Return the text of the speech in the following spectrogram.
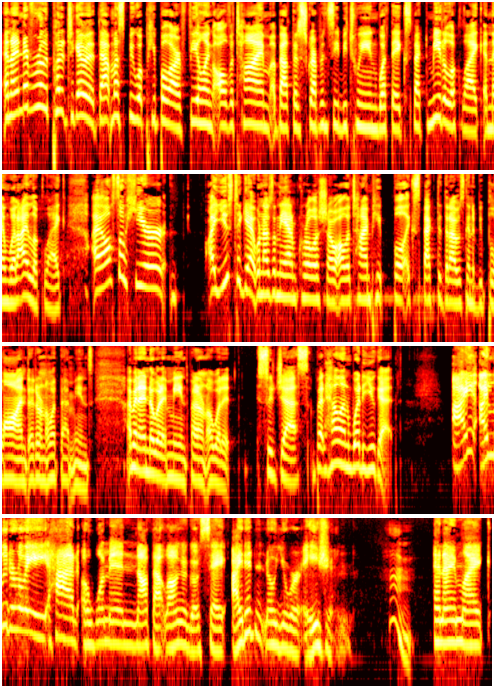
And I never really put it together that that must be what people are feeling all the time about the discrepancy between what they expect me to look like and then what I look like. I also hear I used to get when I was on the Adam Carolla show all the time people expected that I was going to be blonde. I don't know what that means. I mean, I know what it means, but I don't know what it suggests. But Helen, what do you get? I I literally had a woman not that long ago say, "I didn't know you were Asian." Hmm. And I'm like,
